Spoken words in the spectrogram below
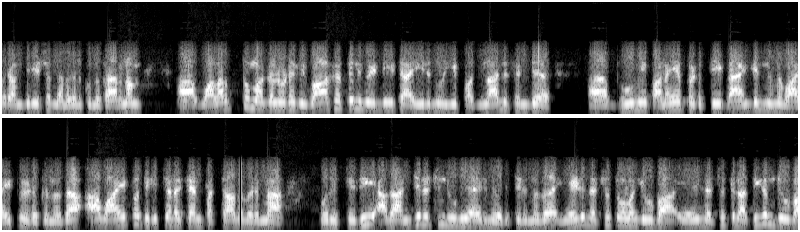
ഒരു അന്തരീക്ഷം നിലനിൽക്കുന്നു. കാരണം വളർത്തു മകളുടെ വിവാഹത്തിന് വേണ്ടിയിട്ടായിരുന്നു ഈ പതിനാല് സെന്റ് ഭൂമി പണയപ്പെടുത്തി ബാങ്കിൽ നിന്ന് വായ്പ എടുക്കുന്നത്. ആ വായ്പ തിരിച്ചടയ്ക്കാൻ പറ്റാതെ വരുന്ന ഒരു സ്ഥിതി അത് അഞ്ചു ലക്ഷം രൂപയായിരുന്നു എടുത്തിരുന്നത്. ഏഴ് ലക്ഷത്തോളം രൂപ ഏഴ് ലക്ഷത്തിലധികം രൂപ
